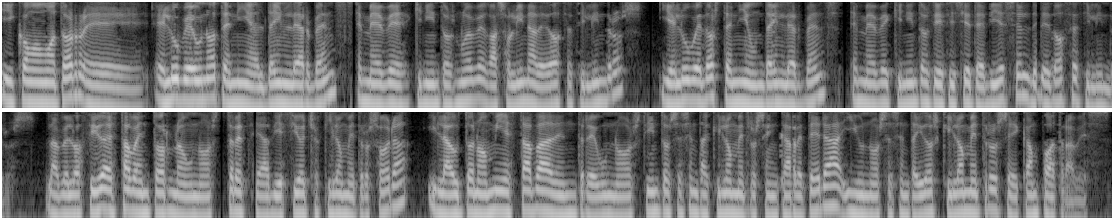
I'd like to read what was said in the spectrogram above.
y como motor, eh, el V1 tenía el Daimler-Benz MB509 gasolina de 12 cilindros y el V2 tenía un Daimler-Benz MB517 diésel de 12 cilindros. La velocidad estaba en torno a unos 13 a 18 km hora y la autonomía estaba entre unos 160 km en carretera y unos 62 km de campo a través.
